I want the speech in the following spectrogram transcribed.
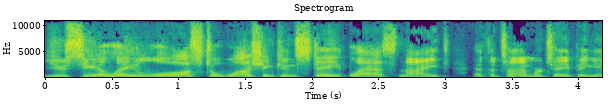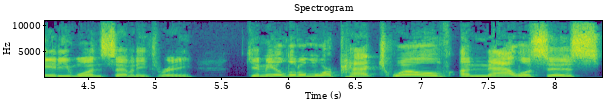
UCLA lost to Washington State last night at the time we're taping 81 73. Give me a little more Pac 12 analysis.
